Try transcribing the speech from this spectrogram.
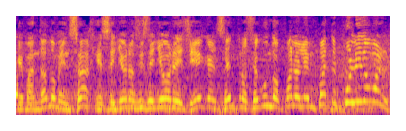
Que mandando mensajes, señoras y señores, llega el centro, segundo palo, el empate, pulido, gol.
